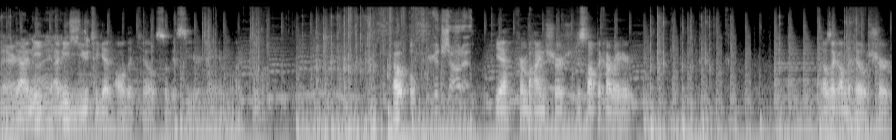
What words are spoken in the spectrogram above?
Very yeah, I need I need you to get all the kills so they see your name. Like, come on. Oh, Oh, you're getting shot at. yeah, from behind church. Just stop the car right here. That was like on the hill, church.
